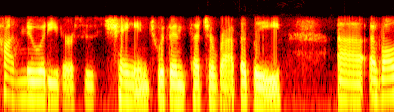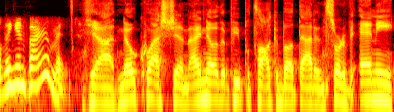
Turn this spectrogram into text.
continuity versus change within such a rapidly uh, evolving environment. Yeah, no question. I know that people talk about that in sort of any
